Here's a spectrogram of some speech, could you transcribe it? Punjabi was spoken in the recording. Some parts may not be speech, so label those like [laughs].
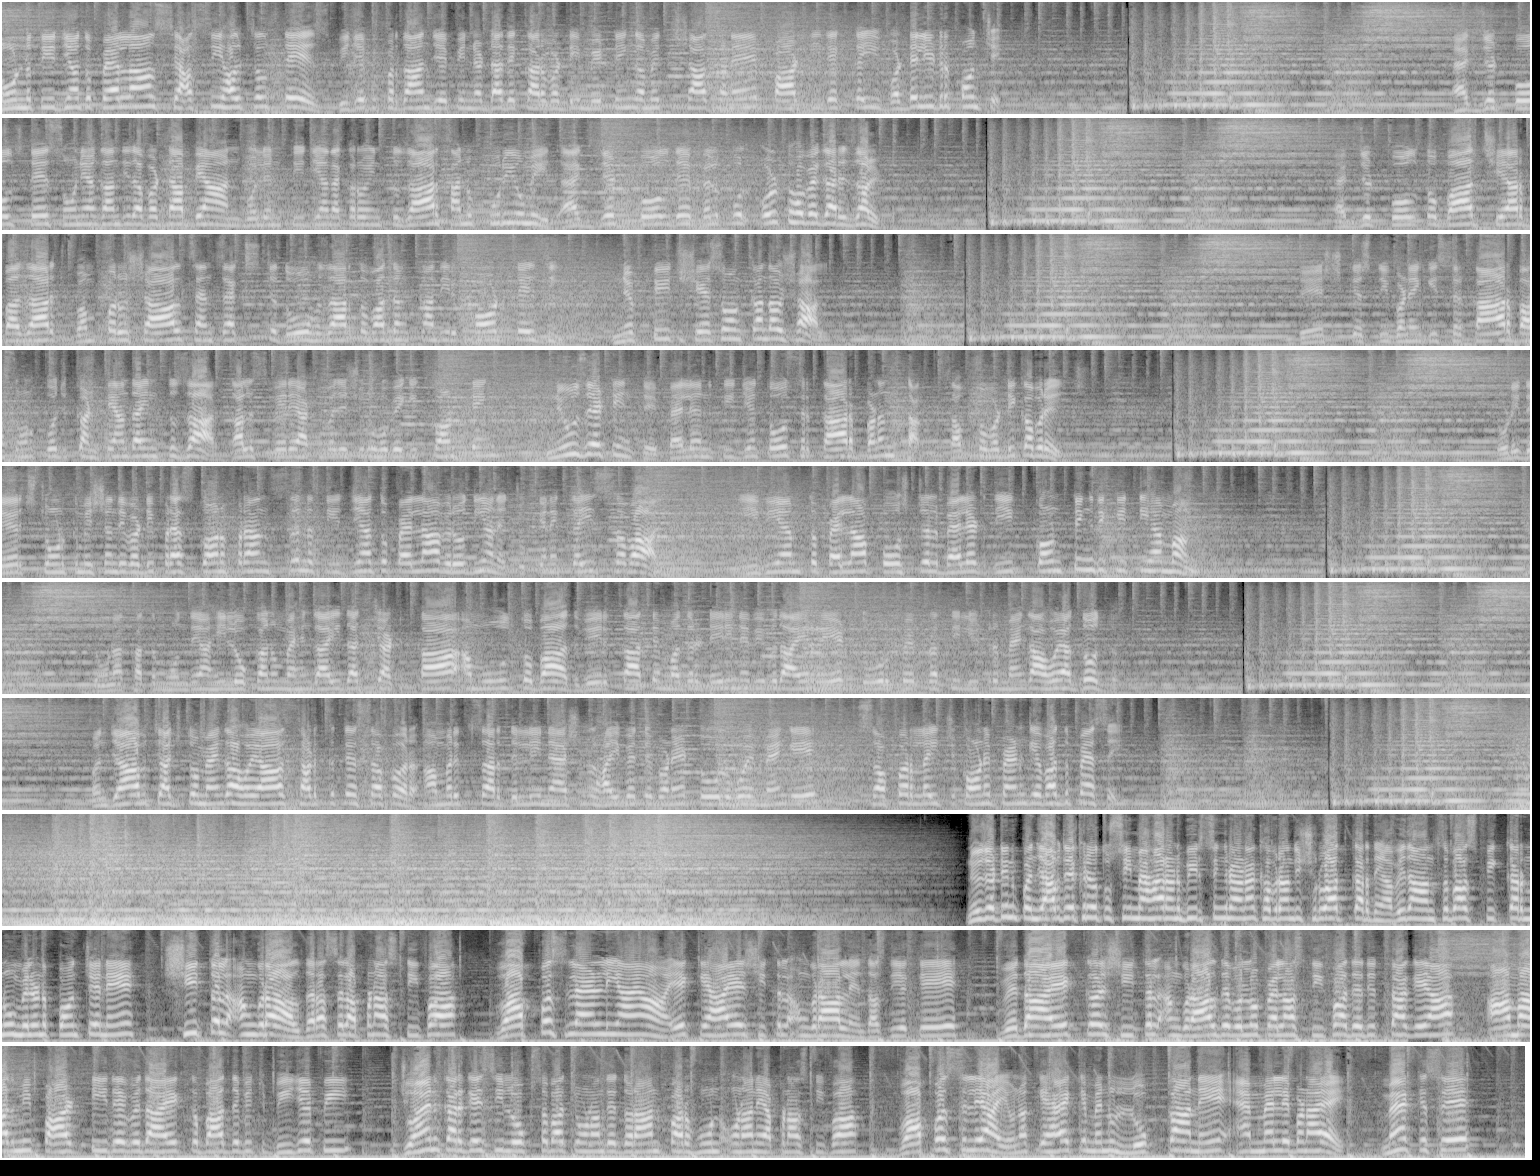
ਚੋਣ ਨਤੀਜਿਆਂ ਤੋਂ ਪਹਿਲਾਂ ਸਿਆਸੀ ਹਲਚਲ ਤੇਜ਼। ਬੀਜੇਪੀ ਪ੍ਰਧਾਨ ਜੇਪੀ ਨੱਡਾ ਦੇ ਘਰ ਵੱਡੀ ਮੀਟਿੰਗ, ਅਮਿਤ ਸ਼ਾਹ ਸਣੇ ਪਾਰਟੀ ਦੇ ਕਈ ਵੱਡੇ ਲੀਡਰ ਪਹੁੰਚੇ। ਐਗਜ਼ਿਟ ਪੋਲਸ ਤੇ ਸੋਨੀਆ ਗਾਂਧੀ ਦਾ ਵੱਡਾ ਬਿਆਨ, ਬੋਲੇ ਨਤੀਜਿਆਂ ਦਾ ਕਰੋ ਇੰਤਜ਼ਾਰ, ਸਾਨੂੰ ਪੂਰੀ ਉਮੀਦ, ਐਗਜ਼ਿਟ ਪੋਲ ਦੇ ਬਿਲਕੁਲ ਉਲਟ ਹੋਵੇਗਾ ਰਿਜ਼ਲਟ। ਐਗਜ਼ਿਟ ਪੋਲ ਤੋਂ ਬਾਅਦ ਸ਼ੇਅਰ ਬਾਜ਼ਾਰ 'ਚ ਬੰਪਰ ਉਛਾਲ, ਸੈਂਸੈਕਸ 'ਚ 2000 ਤੋਂ ਵੱਧ ਅੰਕਾਂ ਦੀ ਰਿਕਾਰਡ ਤੇਜ਼ੀ, ਨਿਫਟੀ 'ਚ 600 ਅੰਕਾਂ ਦਾ ਉਛਾਲ। ਦੇਸ਼ ਕਿਸ ਦੀ ਬਣੇਗੀ ਸਰਕਾਰ? ਬਸ ਹੁਣ ਕੁਝ ਘੰਟਿਆਂ ਦਾ ਇੰਤਜ਼ਾਰ। ਕੱਲ ਸਵੇਰੇ 8 ਵਜੇ ਸ਼ੁਰੂ ਹੋਵੇਗੀ ਕਾਊਂਟਿੰਗ ਨਿਊਜ਼ 18 ਤੇ। ਪਹਿਲੇ ਨਤੀਜੇ ਤੋਂ ਸਰਕਾਰ ਬਣਨ ਤੱਕ। ਸਭ ਤੋਂ ਵੱਡੀ ਕਵਰੇਜ ਥੋੜੀ ਦੇਰ ਚ ਚੋਣ ਕਮਿਸ਼ਨ ਦੀ ਵੱਡੀ ਪ੍ਰੈਸ ਕਾਨਫਰੰਸ ਨਤੀਜਿਆਂ ਤੋਂ ਪਹਿਲਾਂ ਵਿਰੋਧੀਆਂ ਨੇ ਚੁੱਕੇ ਨੇ ਕਈ ਸਵਾਲ। ਈਵੀਐਮ ਤੋਂ ਪਹਿਲਾਂ ਪੋਸਟਲ ਬੈਲਟ ਦੀ ਕਾਊਂਟਿੰਗ ਦੀ ਕੀਤੀ ਹੈ ਮੰਗ। ਚੋਣਾਂ ਖਤਮ ਹੁੰਦਿਆਂ ਹੀ ਲੋਕਾਂ ਨੂੰ ਮਹਿੰਗਾਈ ਦਾ ਝਟਕਾ, ਅਮੂਲ ਤੋਂ ਬਾਅਦ ਵੇਰਕਾ ਤੇ ਮਦਰ ਡੇਰੀ ਨੇ ਵੀ ਵਧਾਏ ਰੇਟ 2 ਰੁਪਏ ਪ੍ਰਤੀ ਲੀਟਰ ਮਹਿੰਗਾ ਹੋਇਆ ਦੁੱਧ। ਪੰਜਾਬ ਚ ਅੱਜ ਤੋਂ ਮਹਿੰਗਾ ਹੋਇਆ ਸੜਕ ਤੇ ਸਫ਼ਰ, ਅੰਮ੍ਰਿਤਸਰ, ਦਿੱਲੀ ਨੈਸ਼ਨਲ ਹਾਈਵੇ ਤੇ ਬਣੇ ਟੋਲ ਹੋਏ ਮਹਿੰਗੇ, ਸਫ਼ਰ ਲਈ ਚੁਕਾਉਣੇ ਪੈਣਗੇ ਵੱਧ ਪੈਸੇ। ਨਿਊਜ਼ 18 ਪੰਜਾਬ ਦੇਖ ਰਹੇ ਹੋ ਤੁਸੀਂ। ਮੈਂ ਹਾਂ ਰਣਬੀਰ ਸਿੰਘ ਰਾਣਾ। ਖਬਰਾਂ ਦੀ ਸ਼ੁਰੂਆਤ ਕਰਦੇ ਹਾਂ। ਵਿਧਾਨ ਸਭਾ ਸਪੀਕਰ ਨੂੰ ਮਿਲਣ ਪਹੁੰਚੇ ਨੇ ਸ਼ੀਤਲ ਅੰਗਰਾਲ। ਦਰਅਸਲ ਆਪਣਾ ਅਸਤੀਫਾ ਵਾਪਸ ਲੈਣ ਲਈ ਆਇਆ ਇਹ ਕਿਹਾ ਹੈ ਸ਼ੀਤਲ ਅੰਗਰਾਲ ਨੇ। ਦੱਸਦੀ ਹੈ ਕਿ ਵਿਧਾਇਕ ਸ਼ੀਤਲ ਅੰਗਰਾਲ ਦੇ ਵੱਲੋਂ ਪਹਿਲਾਂ ਅਸਤੀਫਾ ਦੇ ਦਿੱਤਾ ਗਿਆ। ਆਮ ਆਦਮੀ ਪਾਰਟੀ ਦੇ ਵਿਧਾਇਕ ਬਾਅਦ ਦੇ ਵਿੱਚ ਬੀਜੇਪੀ ਜੁਆਇਨ ਕਰ ਗਏ ਸੀ ਲੋਕ ਸਭਾ ਚੋਣਾਂ ਦੇ ਦੌਰਾਨ, ਪਰ ਹੁਣ ਉਹਨਾਂ ਨੇ ਆਪਣਾ ਅਸਤੀਫਾ ਵਾਪਸ ਲਿਆਏ ਉਹਨਾਂ ਕਿਹਾ ਹੈ ਕਿ ਮੈਨੂੰ ਲੋਕਾਂ ਨੇ ਐਮਐਲਏ ਬਣਾਇਆ ਮੈਂ ਕਿਸੇ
